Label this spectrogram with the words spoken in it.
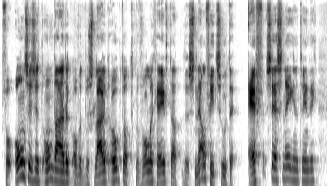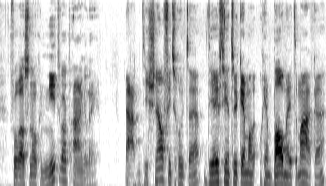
Voor ons is het onduidelijk of het besluit ook tot gevolg heeft dat de snelfietsroute F629 vooralsnog niet wordt aangelegd. Ja, die snelfietsroute, die heeft hier natuurlijk helemaal geen bal mee te maken.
